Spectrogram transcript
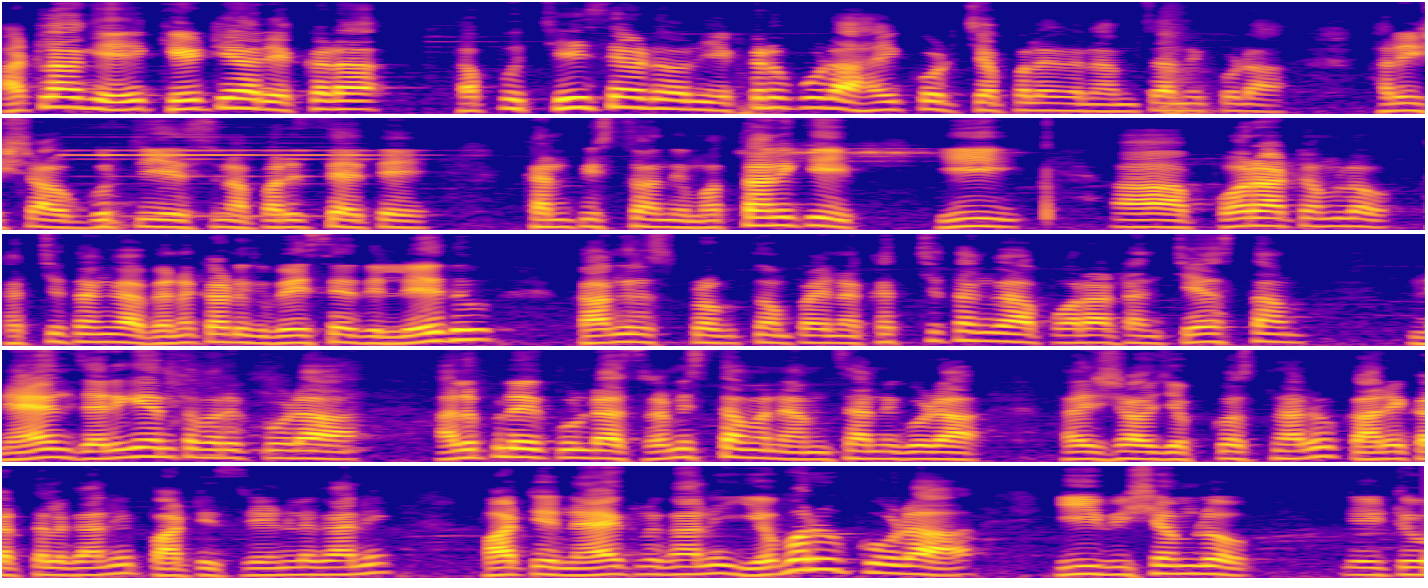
అట్లాగే కేటీఆర్ ఎక్కడ తప్పు చేశాడు అని ఎక్కడ కూడా హైకోర్టు చెప్పలేదనే అంశాన్ని కూడా హరీష్ రావు గుర్తు చేసిన పరిస్థితి అయితే కనిపిస్తోంది. మొత్తానికి ఈ పోరాటంలో ఖచ్చితంగా వెనకడుగు వేసేది లేదు. కాంగ్రెస్ ప్రభుత్వం పైన ఖచ్చితంగా పోరాటం చేస్తాం. న్యాయం జరిగేంత వరకు కూడా అలుపు లేకుండా శ్రమిస్తామనే అంశాన్ని కూడా హరీష్ రావు చెప్పుకొస్తున్నారు. కార్యకర్తలు కానీ పార్టీ శ్రేణులు కానీ పార్టీ నాయకులు కానీ ఎవరు కూడా ఈ విషయంలో ఇటు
